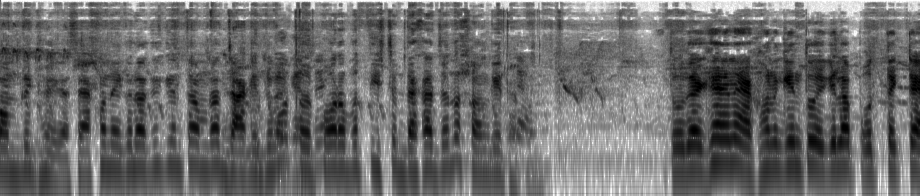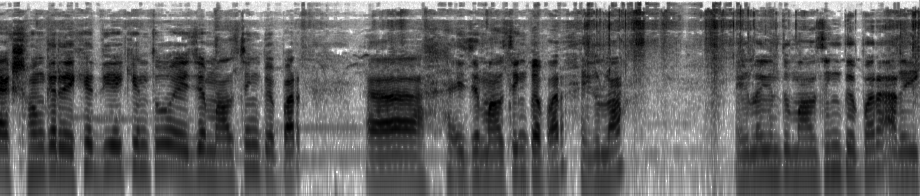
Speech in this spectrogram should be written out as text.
কমপ্লিট হয়ে গেছে। এখন এগুলোকে কিন্তু আমরা জাগে দেবো। তো পরবর্তী স্টেপ দেখার জন্য সঙ্গেই থাকুন। তো দেখেন, এখন কিন্তু এগুলা প্রত্যেকটা একসঙ্গে রেখে দিয়ে কিন্তু এই যে মালচিং পেপার এই যে মালচিং পেপার এগুলা, এগুলো কিন্তু মালচিং পেপার আর এই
